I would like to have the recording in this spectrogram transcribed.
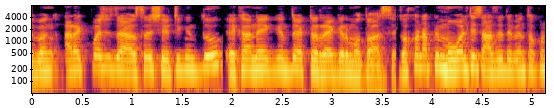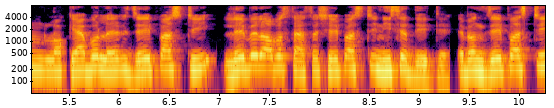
এবং আরেক পাশে যা আছে, সেটি কিন্তু এখানে কিন্তু একটা র্যাকের মতো আছে। যখন আপনি মোবাইলটি চার্জে দেবেন, তখন কেবলের যেই পাশটি লেভেল অবস্থায় আছে, সেই পাশটি নিচে দিতে এবং যেই পাশটি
